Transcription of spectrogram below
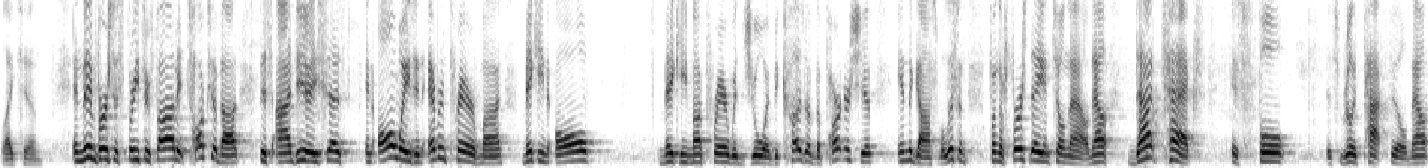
like Him. And then verses three through five, it talks about this idea. He says, and always in every prayer of mine, making all making my prayer with joy because of the partnership in the gospel. Listen, from the first day until now. Now, that text is full, it's really packed filled. Now,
